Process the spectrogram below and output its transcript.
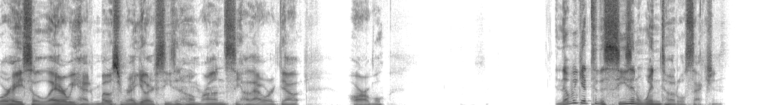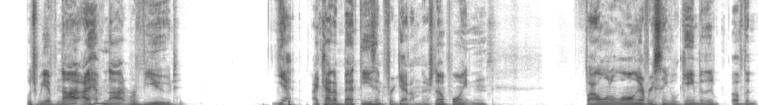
Jorge Soler, we had most regular season home runs. See how that worked out? Horrible. And then we get to the season win total section, which we have not, I have not reviewed yet. I kind of bet these and forget them. There's no point in following along every single game of the of the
